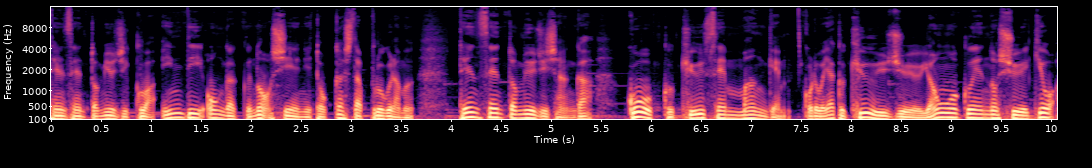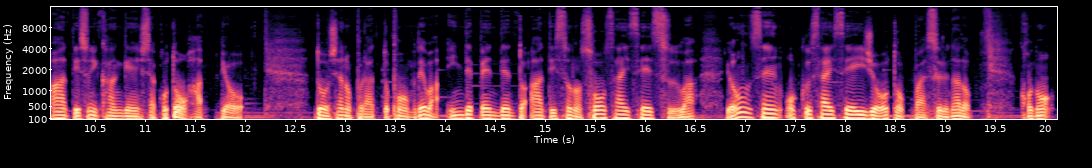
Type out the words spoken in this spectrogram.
テンセントミュージックはインディー音楽の支援に特化したプログラムテンセントミュージシャンが5億9000万元、これは約94億円の収益をアーティストに還元したことを発表。同社のプラットフォームではインデペンデントアーティストの総再生数は4000億再生以上を突破するなど、この、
